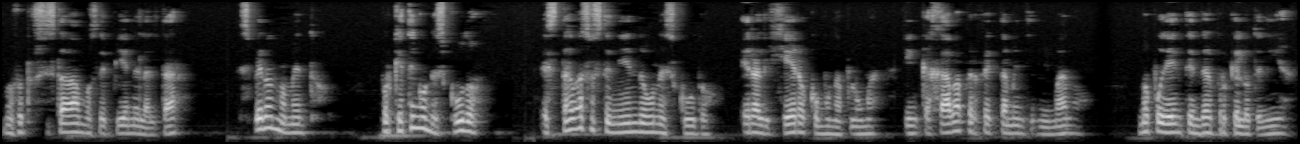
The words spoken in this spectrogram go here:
Nosotros estábamos de pie en el altar. Espera un momento. ¿Por qué tengo un escudo? Estaba sosteniendo un escudo. Era ligero como una pluma y encajaba perfectamente en mi mano. No podía entender por qué lo tenía,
